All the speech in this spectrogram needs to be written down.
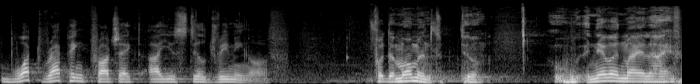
What wrapping project are you still dreaming of? for the moment, to, never in my life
